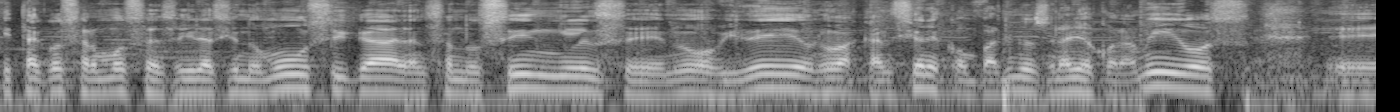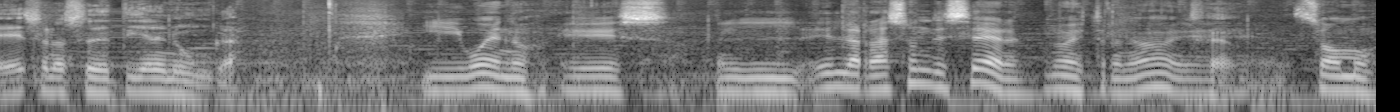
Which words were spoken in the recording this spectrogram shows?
esta cosa hermosa de seguir haciendo música, lanzando singles, eh, nuevos videos, nuevas canciones, compartiendo escenarios con amigos. Eh, eso no se detiene nunca. Y bueno, es, la razón de ser nuestro, ¿no? somos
